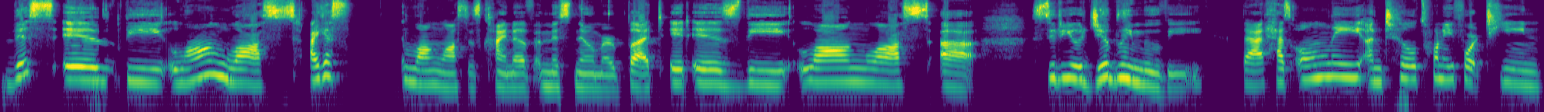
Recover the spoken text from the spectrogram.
This is the long lost, I guess long lost is kind of a misnomer, but it is the long lost uh, Studio Ghibli movie that has only until 2014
